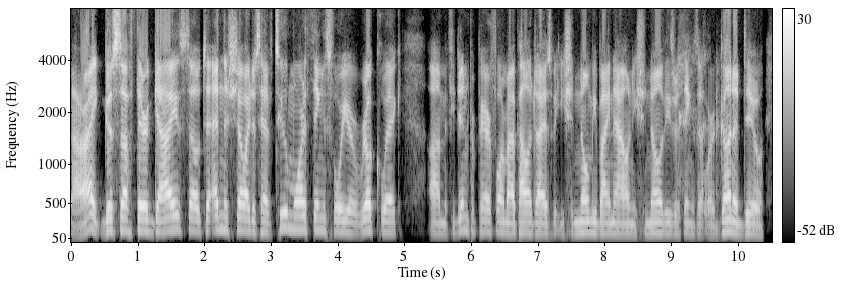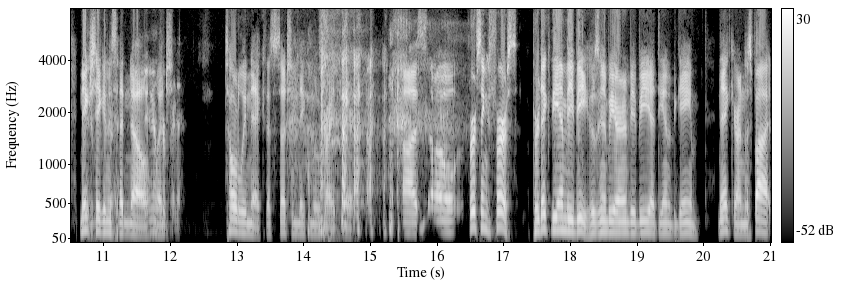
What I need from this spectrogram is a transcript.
All right, good stuff there, guys. So to end the show, I just have two more things for you, real quick. Um, if you didn't prepare for them, I apologize, but you should know me by now, and you should know these are things that we're gonna do. Nick's shaking his head no, which prepare. totally Nick. That's such a Nick move right there. uh, so first things first, predict the MVP. Who's gonna be our MVP at the end of the game? Nick, you're on the spot.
